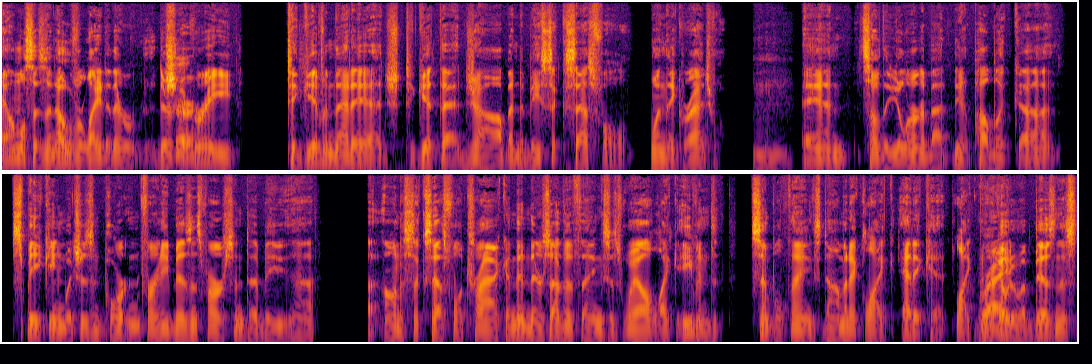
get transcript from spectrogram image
almost as an overlay to their their sure. degree to give them that edge to get that job and to be successful when they graduate. Mm-hmm. And so that you learn about you know public uh, speaking, which is important for any business person to be uh, on a successful track. And then there's other things as well, like even simple things, Dominic, like etiquette, like when right. you go to a business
